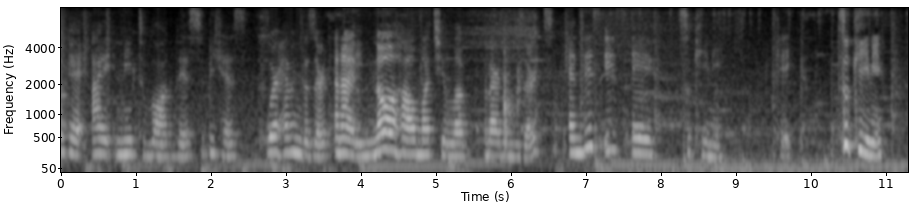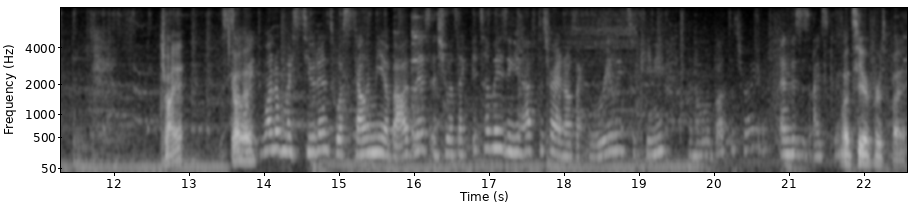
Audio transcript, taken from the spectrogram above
Okay, I need to vlog this because we're having dessert and I know how much you love American desserts. And this is a zucchini cake. Zucchini. Try it. So ahead. one of my students was telling me about this and she was like, it's amazing, you have to try it. And I was like, really, zucchini? And I'm about to try it. And this is ice cream. Let's see your first bite.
